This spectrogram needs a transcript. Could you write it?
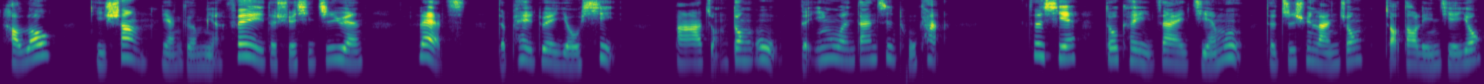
好喽，以上两个免费的学习资源：Let's 的配对游戏、八种动物的英文单字图卡，这些都可以在节目的资讯栏中找到连结哟。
